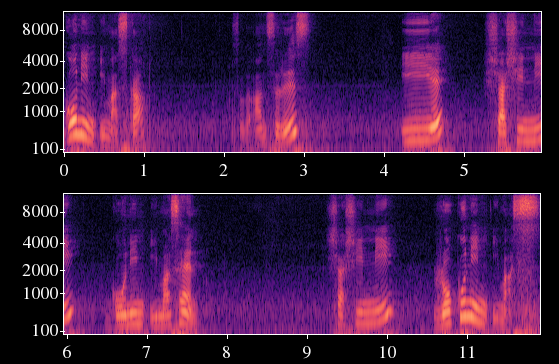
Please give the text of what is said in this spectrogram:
gonin imasu ka? So, the answer is iie shashin ni gonin imasen. Shashin ni rokunin imasu.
